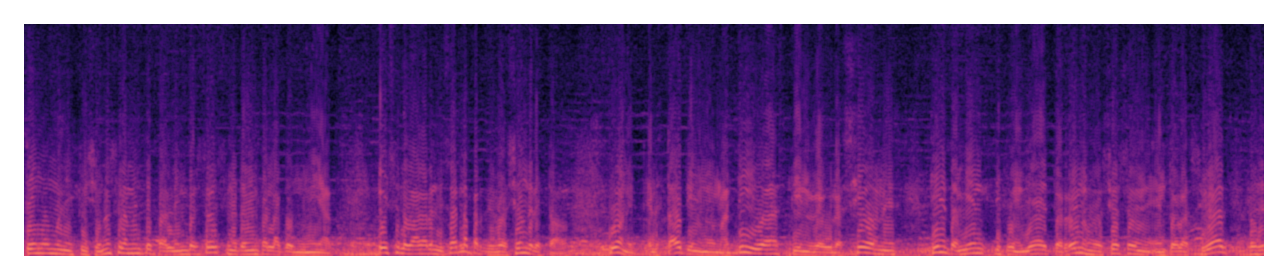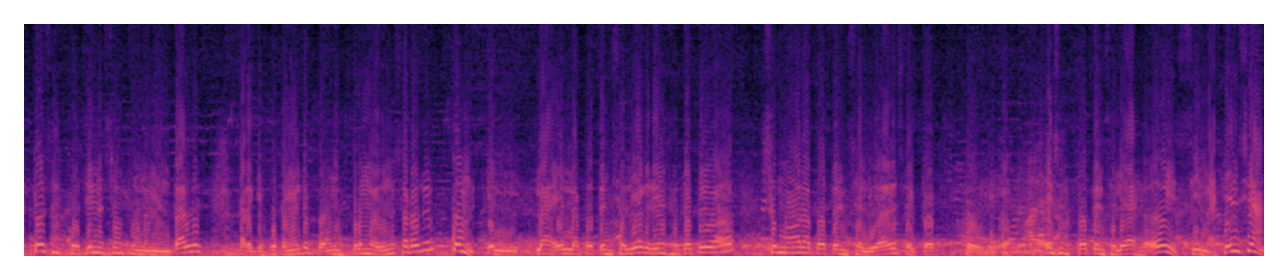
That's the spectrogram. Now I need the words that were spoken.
tengan un beneficio, no solamente para el inversor, sino también para la comunidad. Eso lo va a garantizar la participación del Estado. Y bueno, el Estado tiene normativas, tiene regulaciones, tiene también disponibilidad de terrenos ociosos en, toda la ciudad, entonces todas esas cuestiones son fundamentales para que justamente podamos promover un desarrollo con la, la potencialidad que tiene el sector privado sumado a la potencialidad del sector público. Esas potencialidades hoy, sin la agencia,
